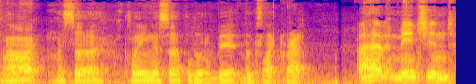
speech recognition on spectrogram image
All right, let's uh, clean this up a little bit. It looks like crap. I haven't mentioned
